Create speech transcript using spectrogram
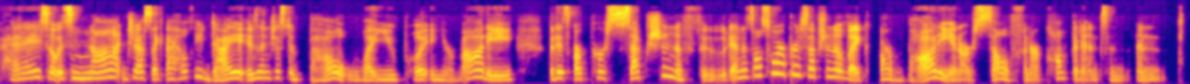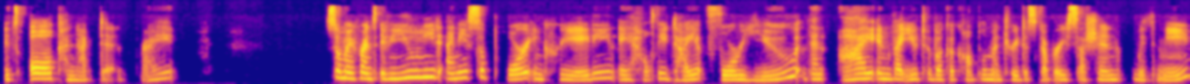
Okay. So it's not just like a healthy diet isn't just about what you put in your body, but it's our perception of food. And it's also our perception of like our body and our self and our confidence. And, and it's all connected, right? So, my friends, if you need any support in creating a healthy diet for you, then I invite you to book a complimentary discovery session with me.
